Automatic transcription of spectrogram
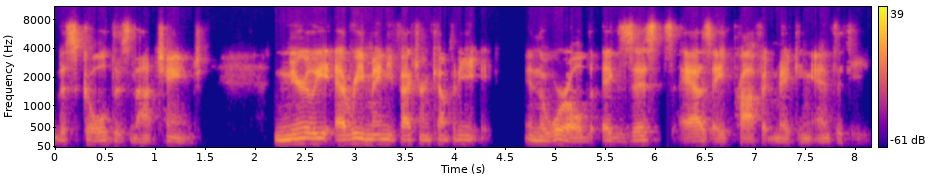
This goal does not change nearly every manufacturing company in the world exists as a profit-making entity.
